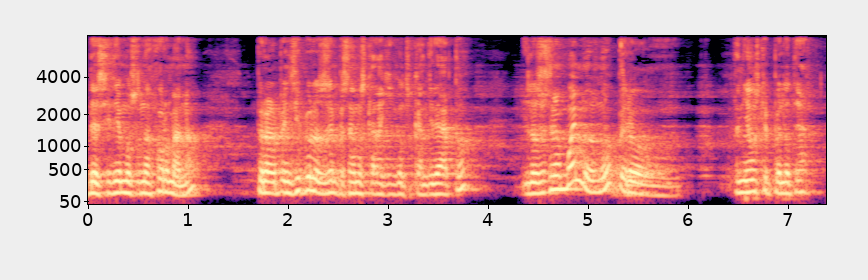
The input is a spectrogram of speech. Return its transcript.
decidimos una forma, ¿no? Pero al principio los dos empezamos cada quien con su candidato y los dos eran buenos, ¿no? Pero teníamos que pelotear.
